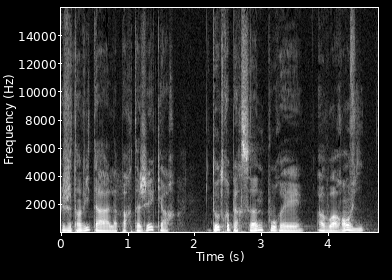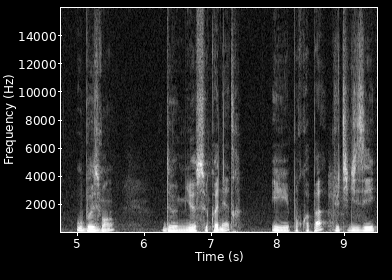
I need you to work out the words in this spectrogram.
je t'invite à la partager car d'autres personnes pourraient avoir envie ou besoin de mieux se connaître et pourquoi pas d'utiliser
